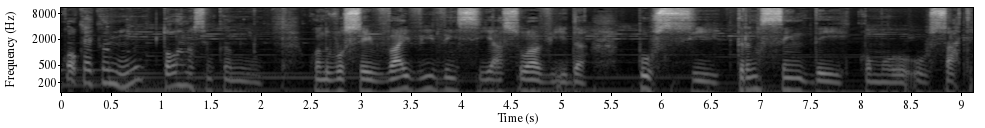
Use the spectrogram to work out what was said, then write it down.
qualquer caminho torna-se um caminho quando você vai vivenciar a sua vida por si transcender, como o Sartre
